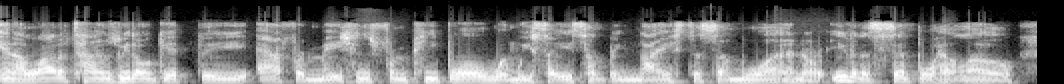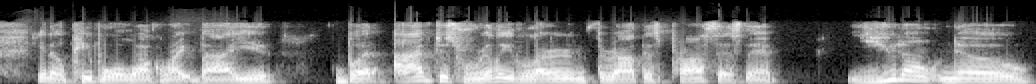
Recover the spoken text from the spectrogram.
and a lot of times we don't get the affirmations from people when we say something nice to someone or even a simple hello. You know, people will walk right by you. But I've just really learned throughout this process that you don't know,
